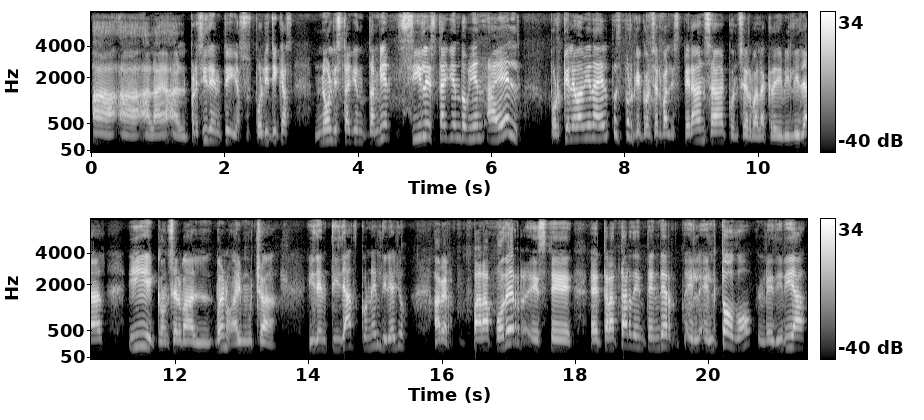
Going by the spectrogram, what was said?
al presidente y a sus políticas no le está yendo tan bien, sí le está yendo bien a él. ¿Por qué le va bien a él? Pues porque conserva la esperanza, conserva la credibilidad y conserva, bueno, hay mucha, identidad con él, diría yo. A ver, para poder este, eh, tratar de entender el, todo, le diría,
